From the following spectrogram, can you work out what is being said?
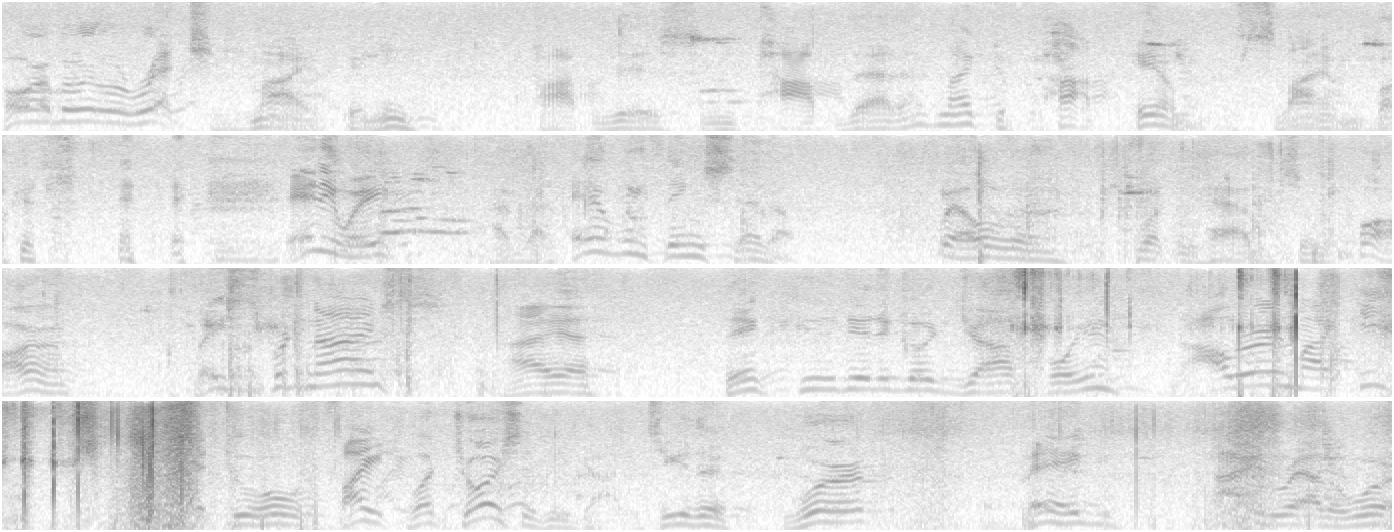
Horrible little wretch, in my opinion. Pop this and pop that. I'd like to pop him, slime bucket. anyway, I've got everything set up. Well, uh, what we have so far, place is pretty nice. I uh, think you did a good job for you. I'll earn my keep. Get too old to fight. What choice have you got? It's either work or beg. I'd rather work.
